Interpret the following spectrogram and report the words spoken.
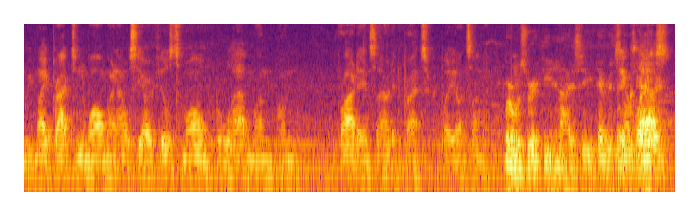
we might practice him tomorrow, might not. We'll see how he feels tomorrow, but we'll have him on, on Friday and Saturday to practice, and play on Sunday. Where was Ricky tonight? Is he, everything in class. there?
